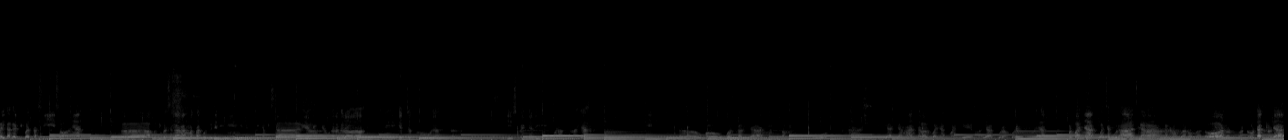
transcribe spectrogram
baik agak dibatasi soalnya eh, aku juga sekarang mataku tuh jadi min gitu nggak bisa Iya, yang jauh gara-gara ini gadget dulu ya Nah, jadi sebaiknya dikurangin lah ya. Jadi, eh, kalau buat kalian yang suka main gitu benar jadi ya jangan terlalu banyak main game lah ya kurang-kurang lah ya. Perbanyak baca Quran sekarang karena bulan Ramadan Ramadan. kita kejar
